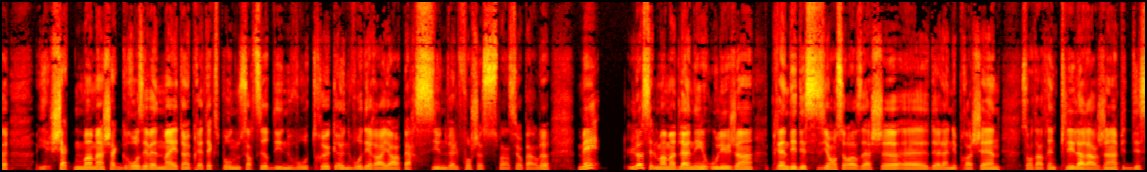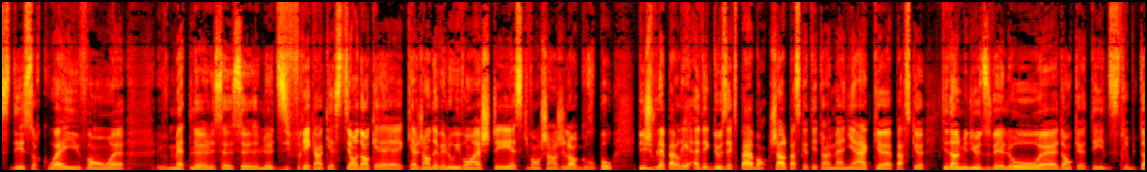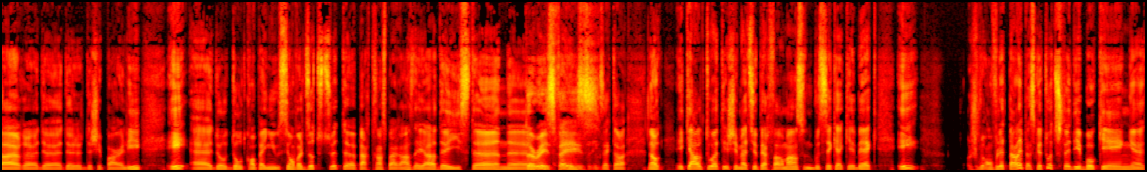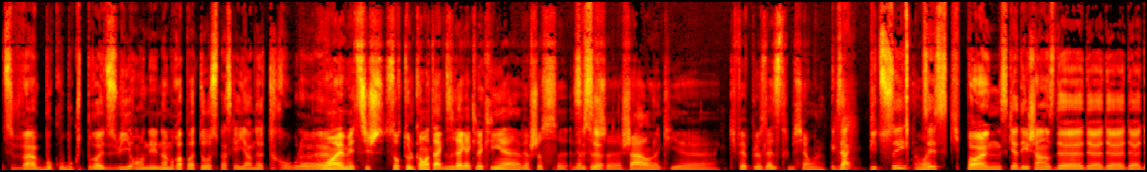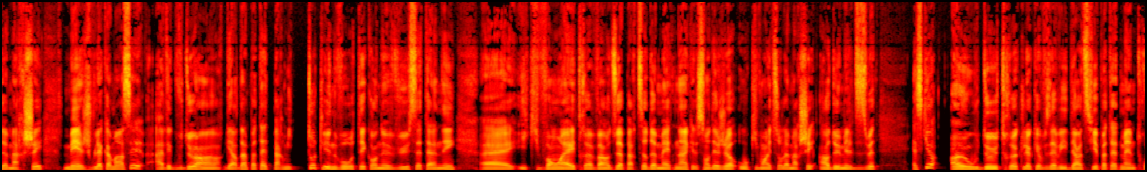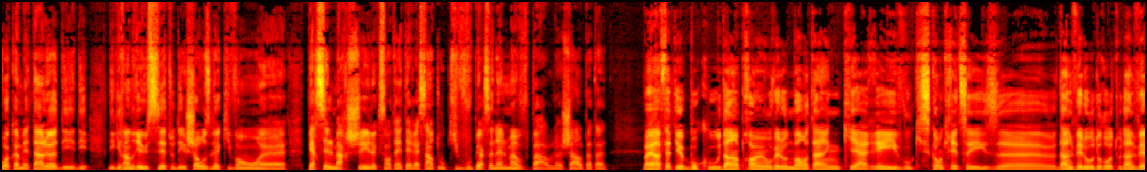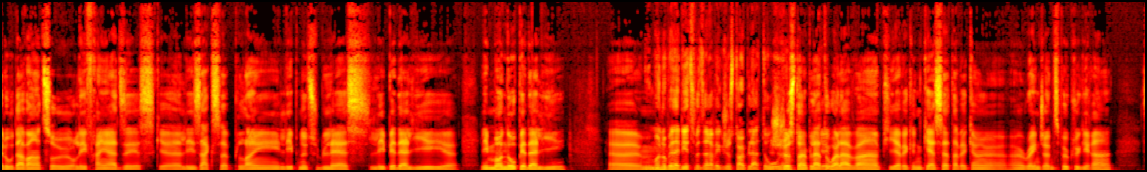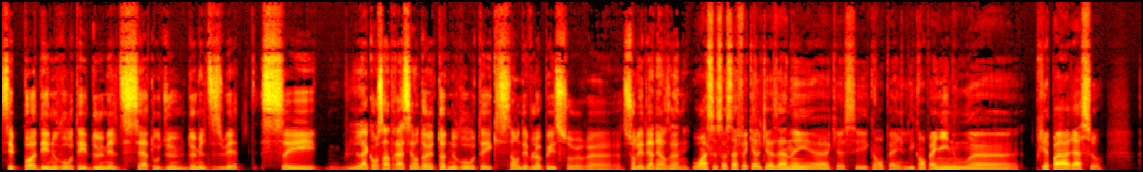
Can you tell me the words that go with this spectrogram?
Chaque moment, chaque gros événement est un prétexte pour nous sortir des nouveaux trucs, un nouveau dérailleur par-ci, une nouvelle fourche à suspension par-là. Mais là, c'est le moment de l'année où les gens prennent des décisions sur leurs achats euh, de l'année prochaine, sont en train de piler leur argent puis de décider sur quoi ils vont euh, mettre le, le, fric en question. Donc, euh, quel genre de vélo ils vont acheter, est-ce qu'ils vont changer leur groupeau? Puis, je voulais parler avec deux experts. Bon, Charles, parce que tu es un maniaque, parce que tu es dans le milieu du vélo, donc tu es distributeur de, de, chez Parley et d'autres compagnies aussi. On va le dire tout de suite par transparence d'ailleurs, de Easton. de Raceface. Exactement. Donc, et Carl, toi, tu es chez Mathieu Performance, une boutique à Québec. Et on voulait te parler parce que toi, tu fais des bookings, euh, tu vends beaucoup, beaucoup de produits. On ne les nommera pas tous parce qu'il y en a trop. Là. Euh. Oui, mais surtout le contact direct avec le client versus, versus euh, Charles qui, qui fait plus de la distribution. Exact. Puis tu sais, ce qui pogne, ce qui a des chances de, de, de, marcher. Mais je voulais commencer avec vous deux en regardant peut-être parmi toutes les nouveautés qu'on a vues cette année et qui vont être vendues à partir de maintenant, qu'elles sont déjà ou qui vont être sur le marché en 2018. Est-ce qu'il y a un ou deux trucs que vous avez identifiés, peut-être même trois, comme étant des, grandes réussites ou des choses qui vont euh, percer le marché, qui sont intéressantes ou qui vous, personnellement, vous parlent? Charles, peut-être? Bien, en fait, il y a beaucoup d'emprunts au vélo de montagne qui arrivent ou qui se concrétisent euh, dans le vélo de route ou dans le vélo d'aventure, les freins à disque, euh, les axes pleins, les pneus tubeless, les pédaliers, les monopédaliers. Euh, monopédalier, tu veux dire avec juste un plateau? Juste un plateau à l'avant, puis avec une cassette avec un, range un petit peu plus grand. C'est pas des nouveautés 2017 ou 2018, c'est la concentration d'un tas de nouveautés qui se sont développées sur, euh, sur les dernières années. Oui, c'est ça. Ça fait quelques années euh, que ces les compagnies nous préparent à ça.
